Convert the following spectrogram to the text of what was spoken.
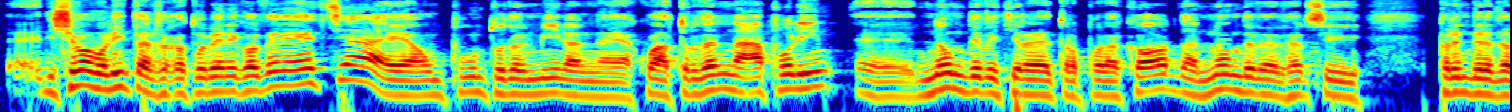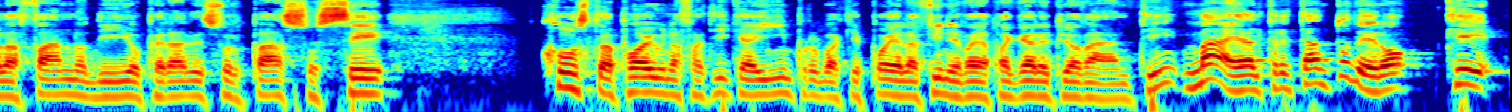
Eh, dicevamo l'Inter ha giocato bene col Venezia, è a un punto del Milan e a quattro del Napoli, eh, non deve tirare troppo la corda, non deve farsi prendere dall'affanno di operare il sorpasso se costa poi una fatica improba che poi alla fine vai a pagare più avanti, ma è altrettanto vero che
